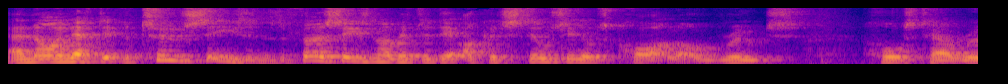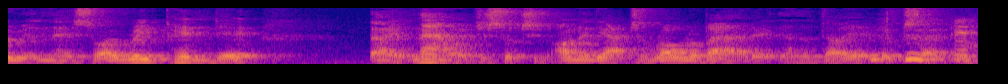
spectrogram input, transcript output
And I left it for two seasons. The first season I lifted it, I could still see there was quite a lot of roots, horsetail root in there. So I repinned it. Now it just looks. I nearly had to roll about it the other day. It looks so good,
